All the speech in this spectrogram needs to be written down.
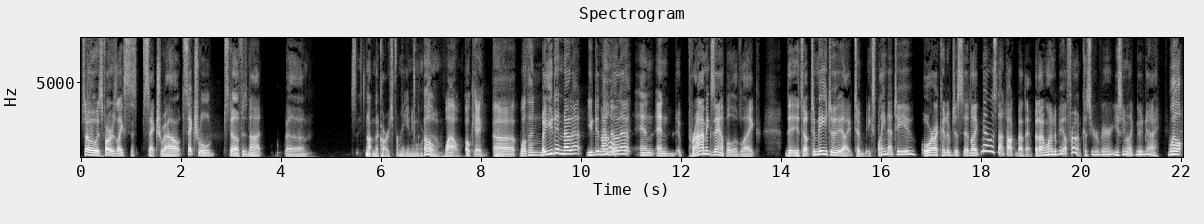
so as far as like s- sexual sexual stuff is not uh it's not in the cards for me anymore. Oh, so. wow. Okay. Uh, well then, But you didn't know that? You did not No, know that? And and a prime example of like that it's up to me to uh, to explain that to you, or I could have just said like, man, let's not talk about that. But I wanted to be upfront because you're very, you seem like a good guy. well,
